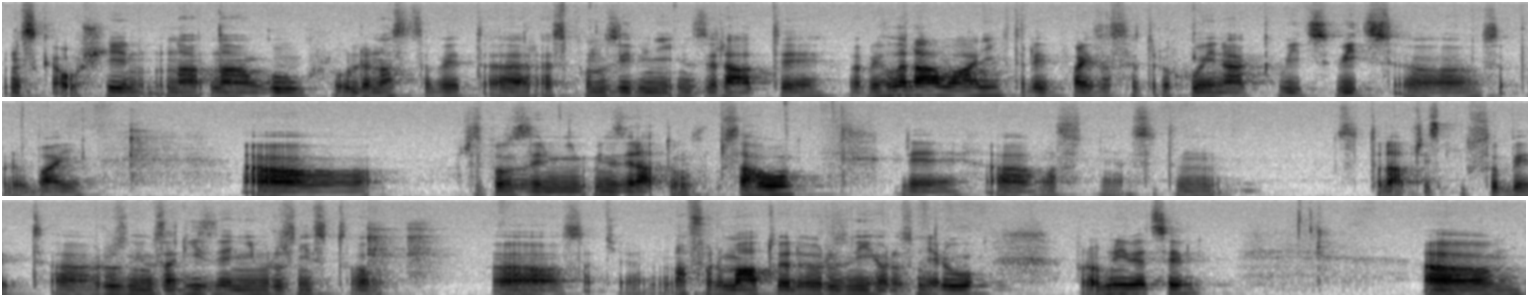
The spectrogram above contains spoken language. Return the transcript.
Dneska už i na, na Google jde nastavit eh, responsivní inzeráty ve vyhledávání, které vypadají zase trochu jinak, víc, víc uh, se podobají uh, responsivním inzerátům v obsahu, kdy vlastně se, ten, se to dá přizpůsobit různým zařízením, různě z toho na formátu do různých rozměrů, podobné věci. Ehm,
